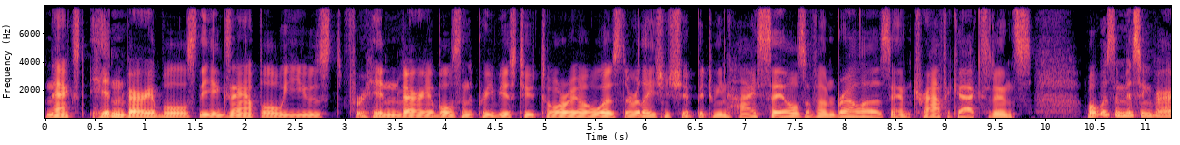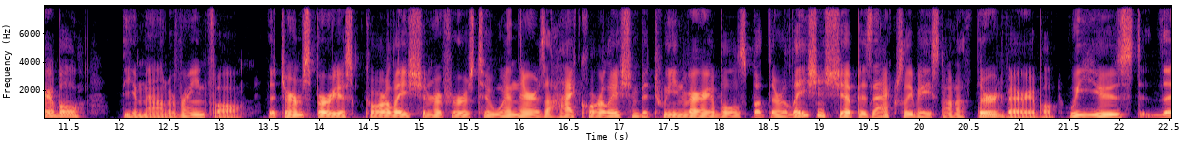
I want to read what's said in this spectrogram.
Next, hidden variables. The example we used for hidden variables in the previous tutorial was the relationship between high sales of umbrellas and traffic accidents. What was the missing variable? The amount of rainfall. The term spurious correlation refers to when there is a high correlation between variables, but the relationship is actually based on a third variable. We used the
